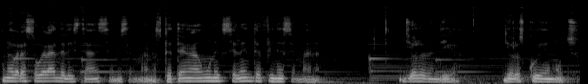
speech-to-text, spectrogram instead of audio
Un abrazo grande a la distancia, mis hermanos. Que tengan un excelente fin de semana. Dios los bendiga. Dios los cuide mucho.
